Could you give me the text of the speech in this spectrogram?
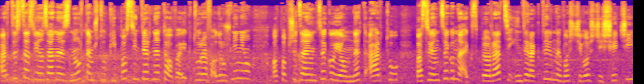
artysta związany z nurtem sztuki postinternetowej, która w odróżnieniu od poprzedzającego ją net artu, bazującego na eksploracji interaktywnych właściwości sieci,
